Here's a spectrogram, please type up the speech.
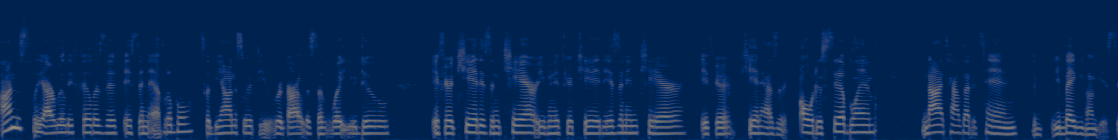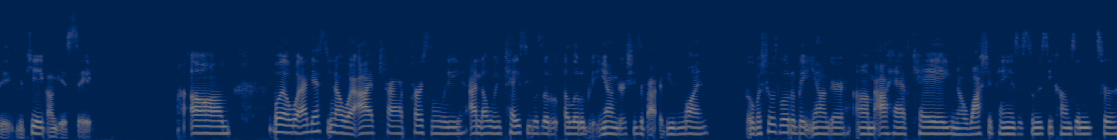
honestly, I really feel as if it's inevitable to be honest with you, regardless of what you do. If your kid is in care, even if your kid isn't in care, if your kid has an older sibling, nine times out of ten, your baby gonna get sick, your kid gonna get sick. Um, but I guess you know what I've tried personally. I know when Casey was a little, a little bit younger, she's about to be one. But when she was a little bit younger, um, I have Kay, you know, wash his hands as soon as he comes into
